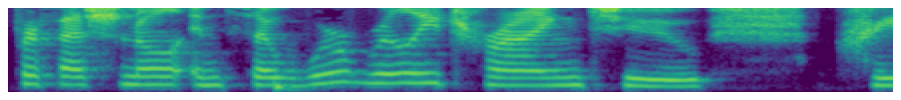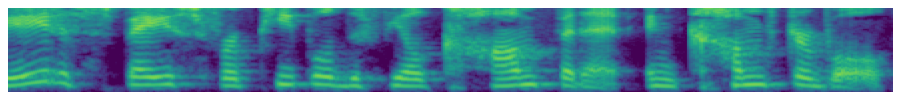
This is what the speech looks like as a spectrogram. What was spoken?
professional. And so we're really trying to create a space for people to feel confident and comfortable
